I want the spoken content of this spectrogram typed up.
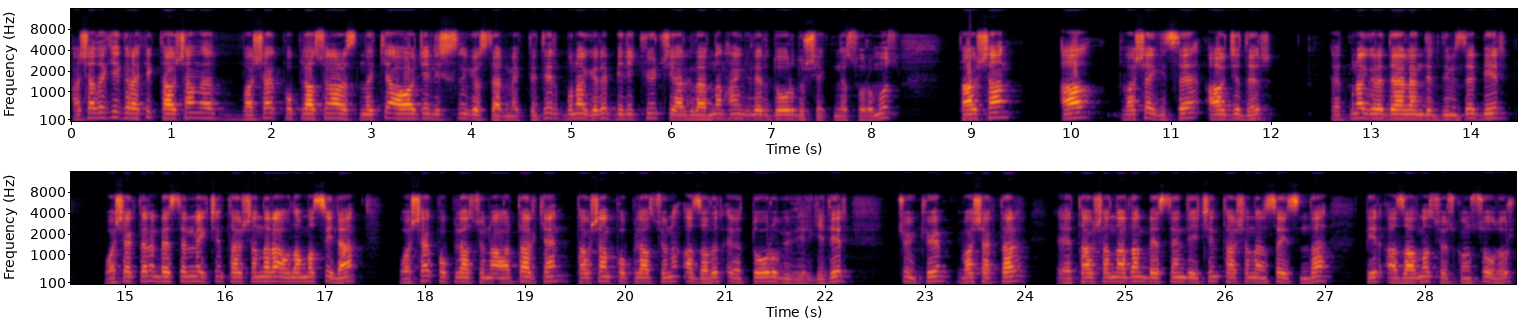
Aşağıdaki grafik tavşan ve vaşak popülasyonu arasındaki av avcı ilişkisini göstermektedir. Buna göre 1, 2, 3 yargılarından hangileri doğrudur şeklinde sorumuz. Tavşan av, vaşak ise avcıdır. Evet buna göre değerlendirdiğimizde 1. Vaşakların beslenmek için tavşanları avlamasıyla vaşak popülasyonu artarken tavşan popülasyonu azalır. Evet doğru bir bilgidir. Çünkü vaşaklar e, tavşanlardan beslendiği için tavşanların sayısında bir azalma söz konusu olur.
